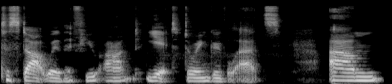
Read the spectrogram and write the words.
to start with if you aren't yet doing Google ads. Um,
